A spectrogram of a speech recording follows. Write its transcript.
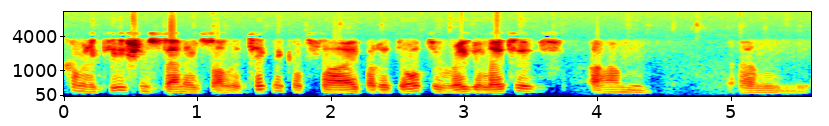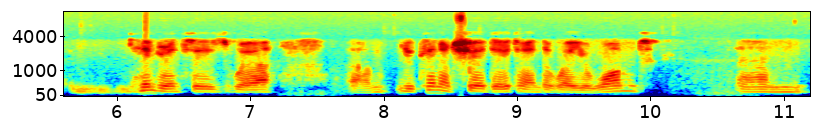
communication standards on the technical side, but it's also regulative um, um, hindrances where um, you cannot share data in the way you want. Um,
